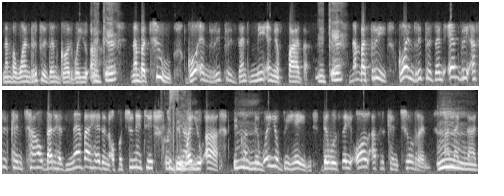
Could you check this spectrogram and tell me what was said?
number one, represent God where you are. Okay. Number two, go and represent me and your father. okay Number three, go and represent every African child that has never had an opportunity to be where you are. Because the mm. way you behave, they will say all African children are mm. like that.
